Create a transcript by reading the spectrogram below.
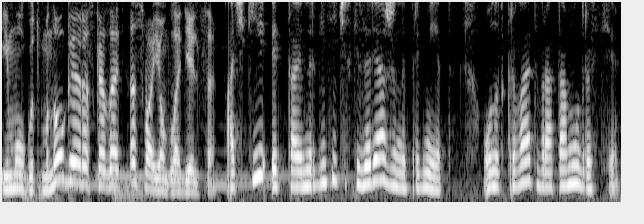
и могут многое рассказать о своем владельце. Очки – это энергетически заряженный предмет. Он открывает врата мудрости.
